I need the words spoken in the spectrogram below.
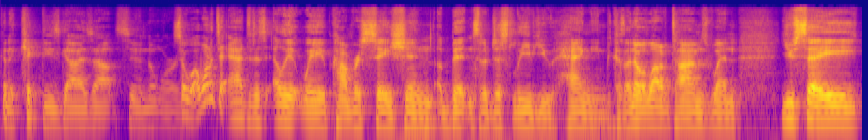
gonna kick these guys out soon. Don't worry. So I wanted to add to this Elliott Wave conversation a bit instead of just leave you hanging because I know a lot of times when you say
